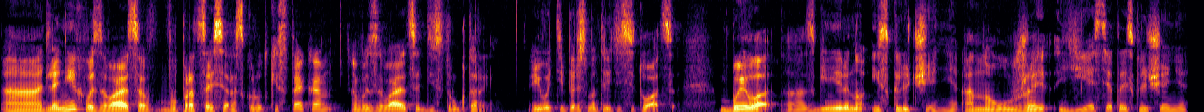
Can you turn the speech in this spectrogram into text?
а, для них вызываются в процессе раскрутки стека вызываются деструкторы. И вот теперь смотрите ситуация. Было а, сгенерено исключение, оно уже есть, это исключение,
